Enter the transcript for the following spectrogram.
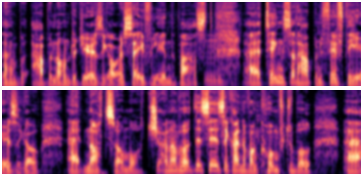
hap- happened 100 years ago are safely in the past. Mm. Uh, things that happened 50 years ago, uh, not so much. And I thought this is a kind of uncomfortable uh,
